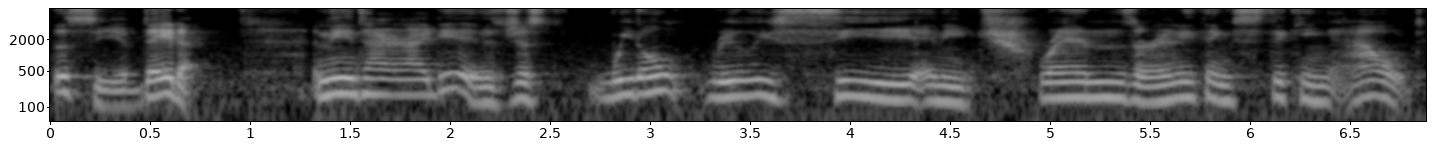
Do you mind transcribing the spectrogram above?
the sea of data. And the entire idea is just we don't really see any trends or anything sticking out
